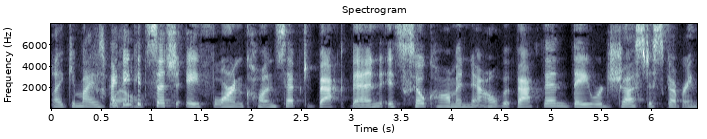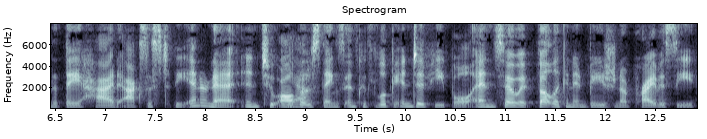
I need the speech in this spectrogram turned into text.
like you might as well. I think it's such a foreign concept back then. It's so common now, but back then they were just discovering that they had access to the internet and to all Yeah. those things and could look into people. And so it felt like an invasion of privacy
